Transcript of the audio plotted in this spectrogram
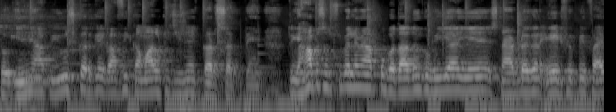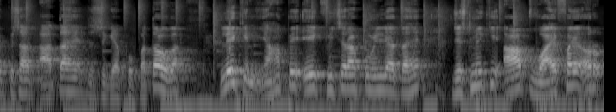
तो इन्हें आप यूज़ करके काफ़ी कमाल की चीज़ें कर सकते हैं। तो यहाँ पर सबसे पहले मैं आपको बता दूँ कि भैया ये स्नैपड्रैगन 855 के साथ आता है, जैसे कि आपको पता होगा। लेकिन यहाँ पे एक फीचर आपको मिल जाता है, जिसमें कि आप वाईफाई और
